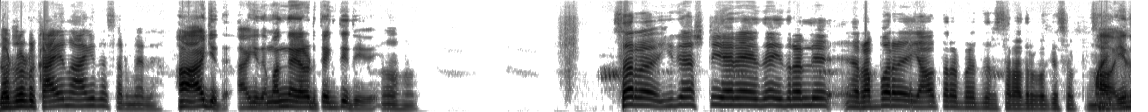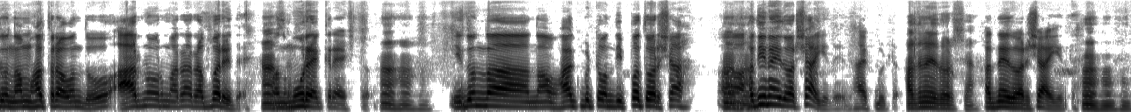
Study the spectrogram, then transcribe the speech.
ದೊಡ್ಡ ದೊಡ್ಡ ಕಾಯಿನೂ ಆಗಿದೆ ಸರ್ ಮೇಲೆ? ಹಾ ಆಗಿದೆ ಆಗಿದೆ. ಮೊನ್ನೆ ಎರಡು ತೆಗ್ದಿದೀವಿ ಹ್ಮ್ ಹ್ಮ್. ಸರ್ ಇದೆಷ್ಟು ಏರಿಯಾ ಇದೆ. ಇದರಲ್ಲಿ ರಬ್ಬರ್ ಯಾವ ತರ ಬೆಳೆದಿರಿ ಸರ್ ಅದ್ರ ಬಗ್ಗೆ ಸ್ವಲ್ಪ ಮಾಹಿತಿ ಇದು ನಮ್ಮ ಹತ್ರ ಒಂದು ಆರ್ನೂರ್ ಮರ ರಬ್ಬರ್ ಇದೆ. ಹಾ, ಒಂದ್ ಸರ್. ಮೂರ್ ಎಕರೆ ಅಷ್ಟು. ಇದನ್ನ ನಾವು ಹಾಕ್ಬಿಟ್ಟು ಒಂದ್ ಇಪ್ಪತ್ತು ವರ್ಷ ಆ, ಹ್ಮ್ ಹ್ಮ್. ಹದಿನೈದು ವರ್ಷ ಆಗಿದೆ ಇದು ಹಾಕ್ಬಿಟ್ಟು. ಹದಿನೈದು ವರ್ಷ. ಹದಿನೈದು ವರ್ಷ ಆಗಿದೆ. ಹ್ಮ್ ಹ್ಮ್ ಹ್ಮ್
